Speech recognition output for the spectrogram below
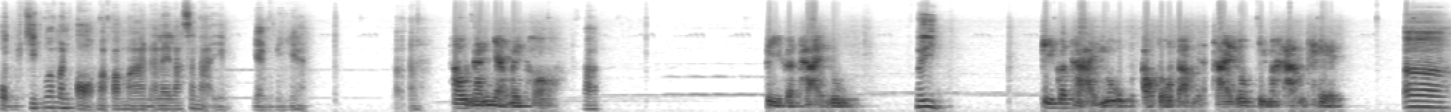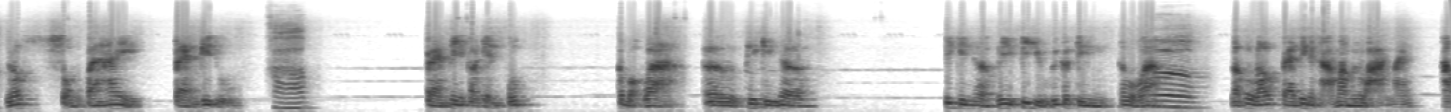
ผมคิดว่ามันออกมาประมาณอะไรลักษณะอย่างอย่างนี้อะอะเท่านั้นยังไม่พอครับ พี่ก็ถ่ายรูปเฮ้ยพี่ก็ถ่ายรูปเอาโทรศัพท์เนี่ยถ่ายรูปที่มหาวิทยาลัยเออ แล้วส่งไปให้แฟนพี่ดูครับ แฟนพี่ก็เห็นปุ๊บก็บอกว่า เออ พี่กินเถอะพี่กินเถอะพี่พี่หิวพี่ก็กินเขาบอกว่าเออแล้วแล้วแฟนพี่ก็ถามว่ามันหวานไหมเอา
